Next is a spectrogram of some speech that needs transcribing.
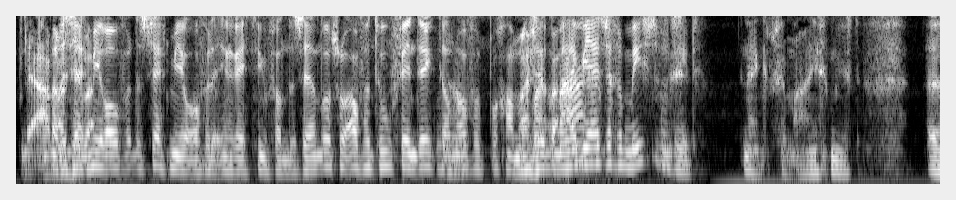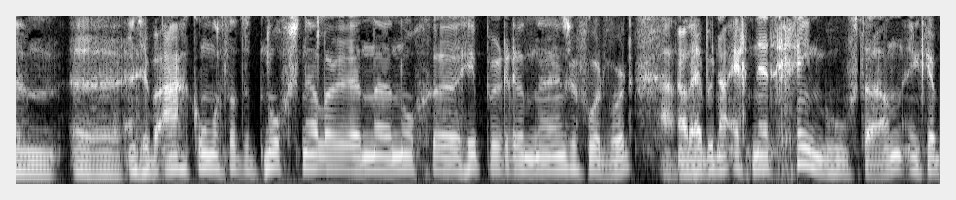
Ja, maar, maar dat, ze zegt meer over, dat zegt meer over de inrichting van de zender. Zo af en toe vind ik dan over het programma. Maar Maar, heb jij ze gemist of niet? Nee, ik heb ze helemaal niet gemist. Ehm, eh, en ze hebben aangekondigd dat het nog sneller en eh, nog eh, hipper en, enzovoort wordt. Nou, daar heb ik nou echt net geen behoefte aan. Ik heb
